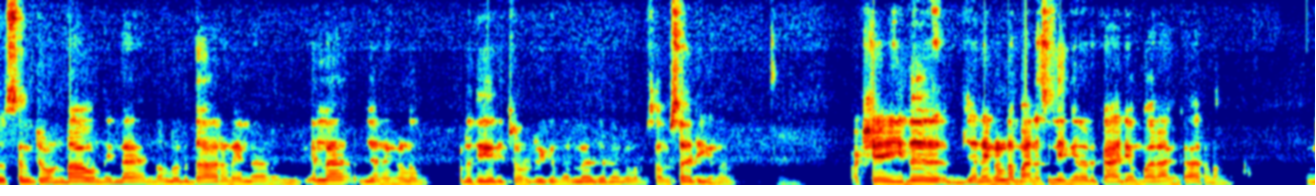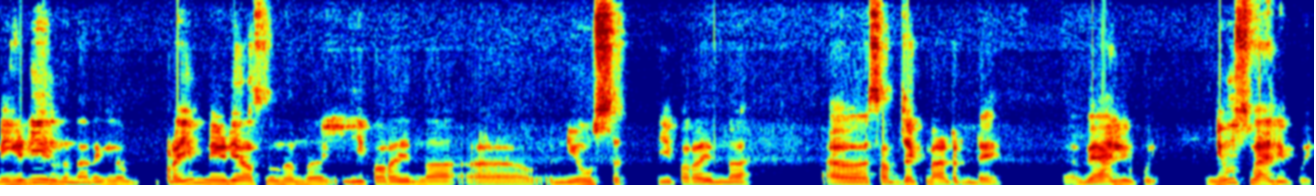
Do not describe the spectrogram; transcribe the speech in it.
റിസൾട്ട് ഉണ്ടാവുന്നില്ല എന്നുള്ളൊരു ധാരണയിലാണ് എല്ലാ ജനങ്ങളും പ്രതികരിച്ചുകൊണ്ടിരിക്കുന്ന എല്ലാ ജനങ്ങളും സംസാരിക്കുന്നത്. പക്ഷേ ഇത് ജനങ്ങളുടെ മനസ്സിൽ ഇങ്ങനെ ഒരു കാര്യം വരാൻ കാരണം മീഡിയയിൽ നിന്ന് അല്ലെങ്കിൽ പ്രൈം മീഡിയാസിൽ നിന്ന് ഈ പറയുന്ന ന്യൂസ് ഈ പറയുന്ന സബ്ജക്ട് മാറ്ററിന്റെ വാല്യൂ പോയി. ന്യൂസ് വാല്യൂ പോയി.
